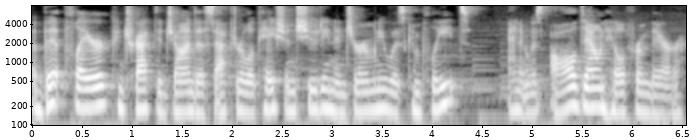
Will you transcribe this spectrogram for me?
A bit player contracted jaundice after location shooting in Germany was complete, and it was all downhill from there.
